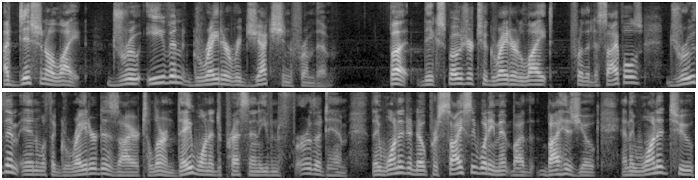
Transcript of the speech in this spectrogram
additional light drew even greater rejection from them. But the exposure to greater light for the disciples drew them in with a greater desire to learn. They wanted to press in even further to him. They wanted to know precisely what he meant by, the, by his yoke, and they wanted to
